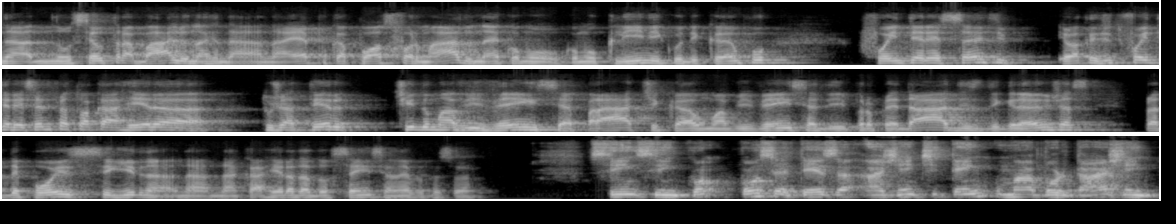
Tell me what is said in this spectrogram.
na, no seu trabalho na, na, na época pós-formado, né, como, como clínico de campo, foi interessante, eu acredito que foi interessante para a tua carreira, tu já ter tido uma vivência prática, uma vivência de propriedades, de granjas, para depois seguir na, na, na, carreira da docência, né, professor? Sim, sim, com, com certeza a gente tem uma abordagem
